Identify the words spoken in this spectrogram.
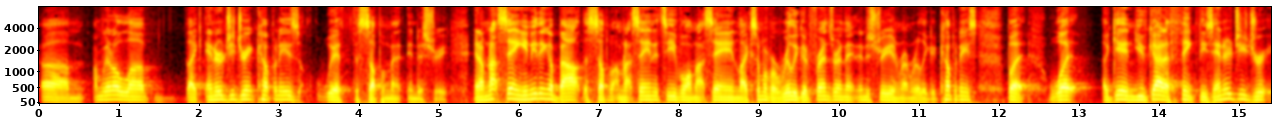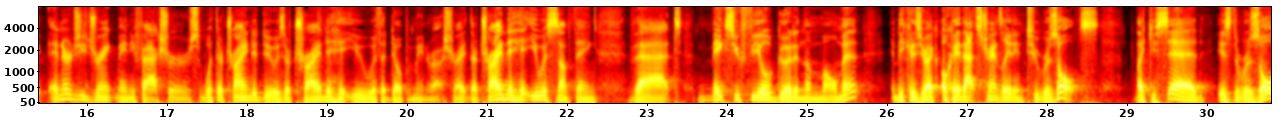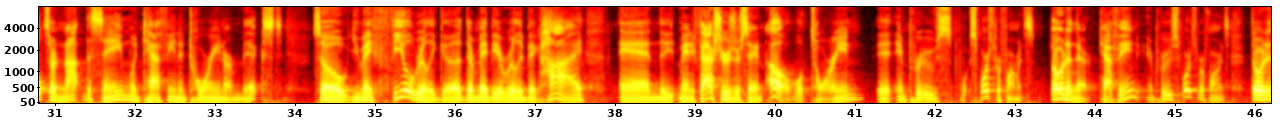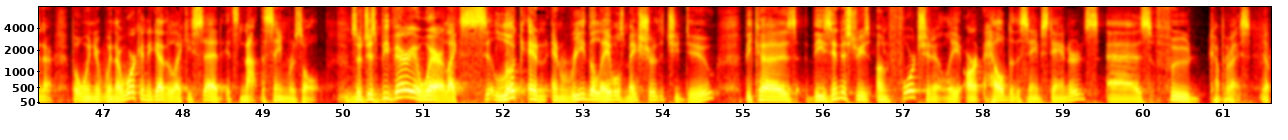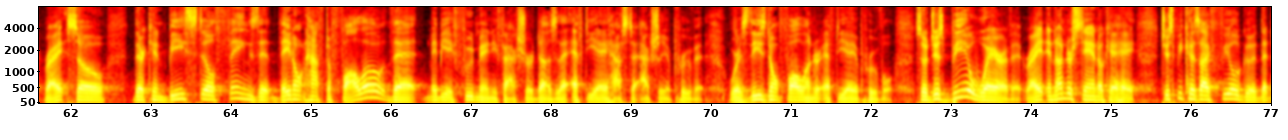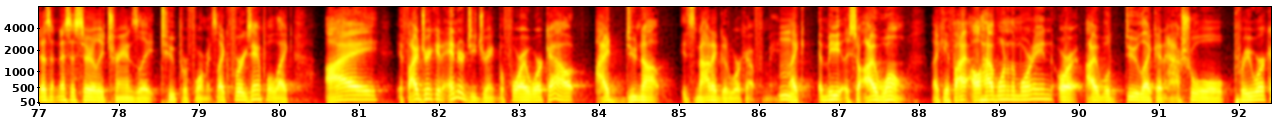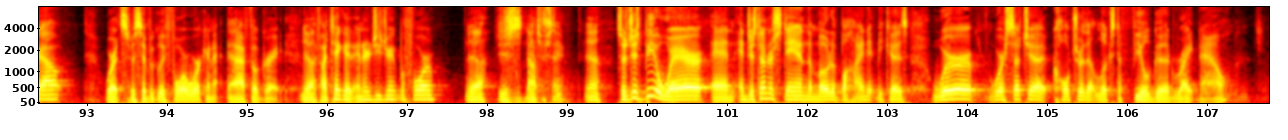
um, I'm gonna lump like energy drink companies with the supplement industry. And I'm not saying anything about the supplement. I'm not saying it's evil. I'm not saying like some of our really good friends are in that industry and run really good companies. But what again, you've got to think these energy drink, energy drink manufacturers, what they're trying to do is they're trying to hit you with a dopamine rush, right? They're trying to hit you with something that makes you feel good in the moment and because you're like, okay, that's translating to results. Like you said, is the results are not the same when caffeine and taurine are mixed. So you may feel really good. There may be a really big high, and the manufacturers are saying, "Oh, well, taurine it improves sports performance. Throw it in there. Caffeine improves sports performance. Throw it in there." But when you're when they're working together, like you said, it's not the same result. Mm-hmm. So just be very aware. Like sit, look and and read the labels. Make sure that you do, because these industries, unfortunately, aren't held to the same standards as food companies. Right. Yep. right? So there can be still things that they don't have to follow that maybe a food manufacturer does. That FDA has to actually approve it, whereas these don't fall under FDA approval. So just be aware of it, right? And understand. Okay, hey, just because I feel good, that doesn't necessarily translate to performance. Like for example, like I if I drink an energy drink before I work out, I do not. It's not a good workout for me. Mm. Like immediately, so I won't. Like if I I'll have one in the morning or I will do like an actual pre-workout where it's specifically for working and I feel great. Yeah. If I take an energy drink before, yeah, it's just not the same. Yeah. So just be aware and and just understand the motive behind it because we're we're such a culture that looks to feel good right now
